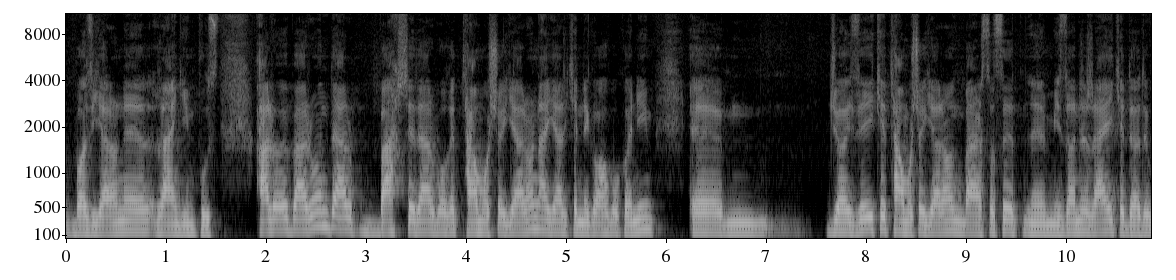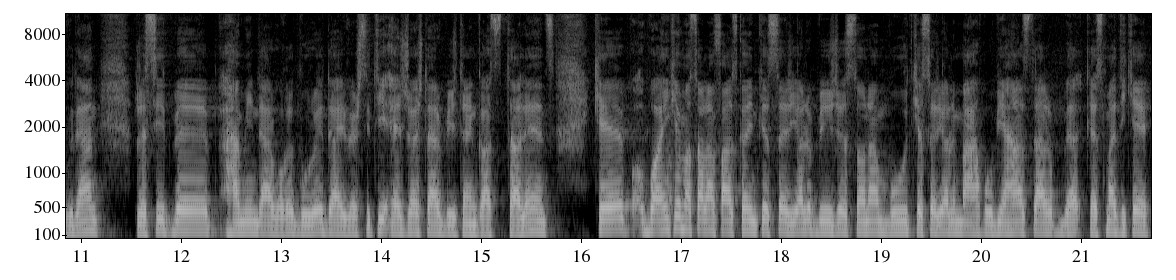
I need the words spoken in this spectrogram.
بازیگران رنگین پوست. علاوه بر اون در بخش در واقع تماشاگران اگر که نگاه بکنیم جایزه ای که تماشاگران بر اساس میزان رأی که داده بودن رسید به همین در واقع گروه دایورسیتی اجراش در بریتن گاست تالنت که با اینکه مثلا فرض کنیم که سریال بریجستون هم بود که سریال محبوبی هست در قسمتی که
